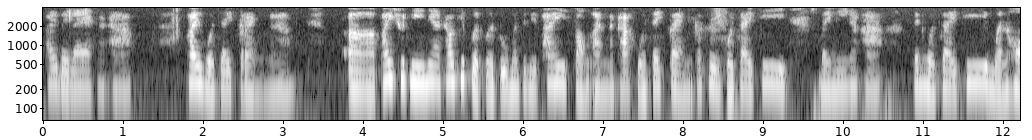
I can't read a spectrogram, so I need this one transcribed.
ไพ่ใบแรกนะคะไพ่หัวใจแกร่งนะคะ ไพ่ชุดนี้เนี่ยเท่าที่เปิดเปิดดูมันจะมีไพ่สองอันนะคะ หัวใจแกร่งก็คือหัวใจที่ใบนี้นะคะ เป็นหัวใจที่เหมือนห่อ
